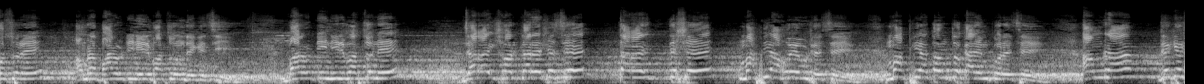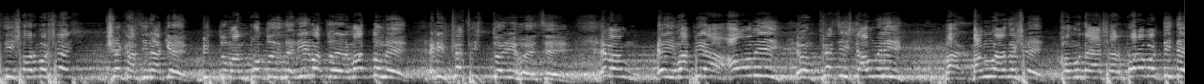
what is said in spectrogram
বছরে আমরা বারোটি নির্বাচন দেখেছি। বারোটি নির্বাচনে যারাই সরকার এসেছে তারা দেশে মাফিয়া হয়ে উঠেছে, মাফিয়া তন্ত্র কায়েম করেছে। আমরা দেখেছি সর্বশেষ শেখ হাসিনাকে বিদ্যমান পদ্ধতিতে নির্বাচনের মাধ্যমে একটি ফ্যাসিস্ট তৈরি হয়েছে। এবং এই মাফিয়া আওয়ামী লীগ এবং ফ্যাসিস্ট আওয়ামী লীগ বাংলাদেশে ক্ষমতায় আসার পরবর্তীতে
